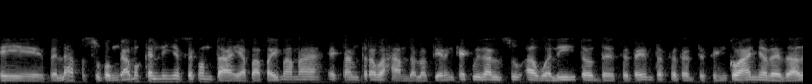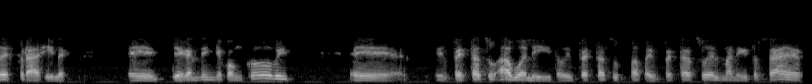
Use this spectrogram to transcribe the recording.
eh, ¿verdad? Pues supongamos que el niño se contagia, papá y mamá están trabajando, lo tienen que cuidar sus abuelitos de 70, 75 años de edades frágiles. Eh, llega el niño con COVID, eh, infecta a sus abuelitos, infecta a sus papás, infecta a sus hermanitos. O sea,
